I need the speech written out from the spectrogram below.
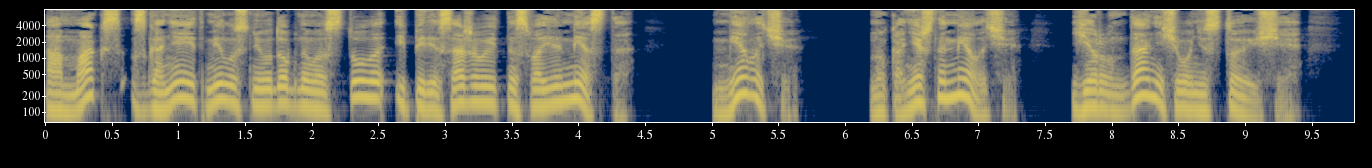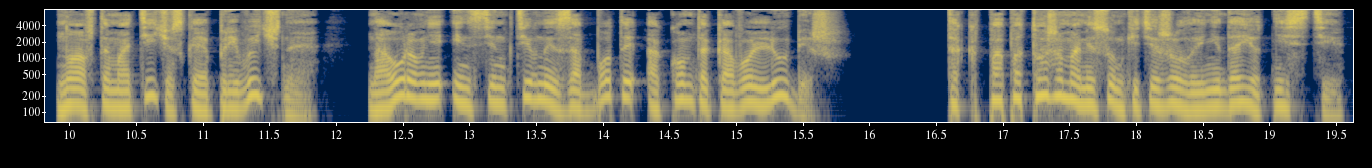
а Макс сгоняет Милу с неудобного стула и пересаживает на свое место. Мелочи? Ну, конечно, мелочи. Ерунда, ничего не стоящая но автоматическое, привычное, на уровне инстинктивной заботы о ком-то, кого любишь. «Так папа тоже маме сумки тяжелые не дает нести», —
